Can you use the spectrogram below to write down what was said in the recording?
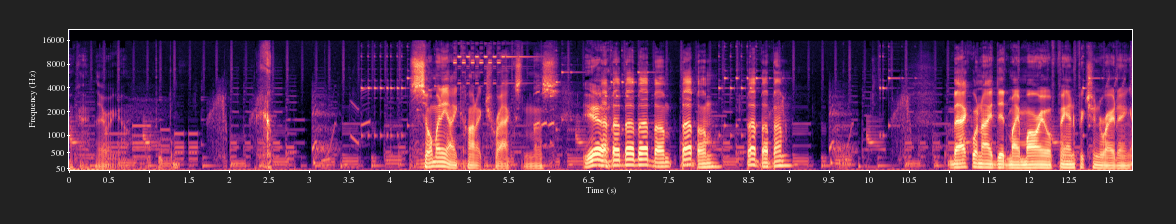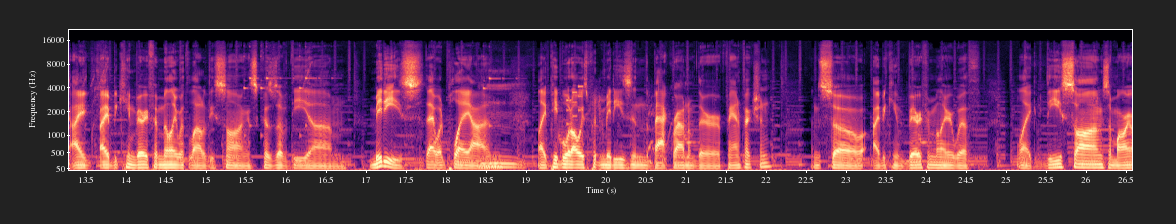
Okay, there we go. So many iconic tracks in this. Yeah. Ba-ba-ba-bum, ba-bum, ba-ba-bum. Back when I did my Mario fanfiction writing, I, I became very familiar with a lot of these songs because of the um, midis that would play on. Like, people would always put midis in the background of their fanfiction. And so I became very familiar with, like, these songs, the Mario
